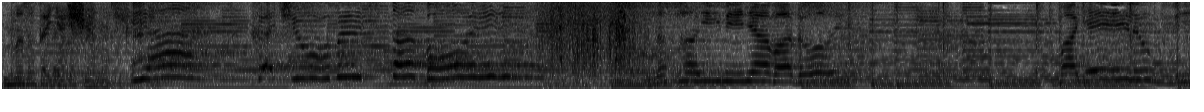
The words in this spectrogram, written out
настоящая музыка. Я хочу быть с тобой. Напои меня водой твоей любви.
